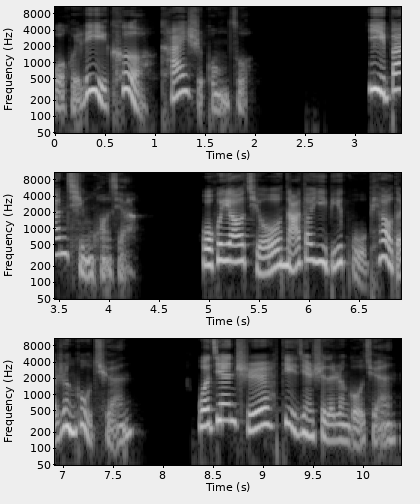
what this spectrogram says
我会立刻开始工作。一般情况下，我会要求拿到一笔股票的认购权。我坚持递进式的认购权，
